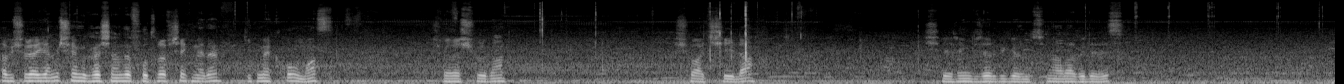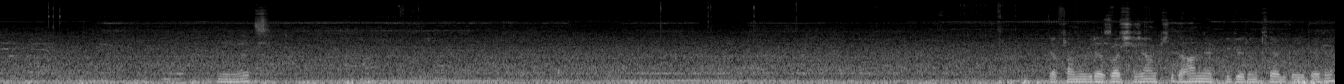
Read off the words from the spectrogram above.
Tabii şuraya gelmişken birkaç tane de fotoğraf çekmeden gitmek olmaz. Şöyle şuradan şu açıyla şehrin güzel bir görüntüsünü alabiliriz. Evet. Diyaframı biraz açacağım ki daha net bir görüntü elde edelim.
